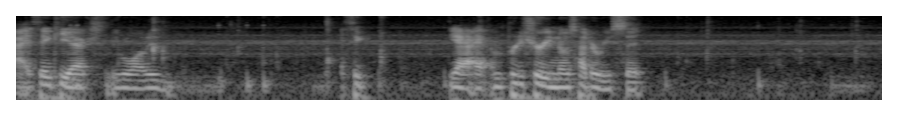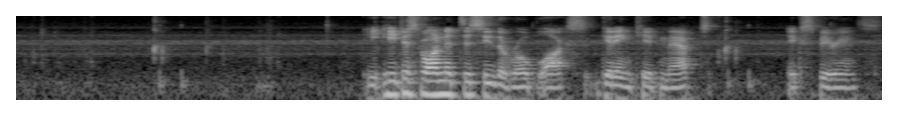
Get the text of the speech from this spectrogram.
I think he actually wanted. I think. Yeah, I'm pretty sure he knows how to reset. He, he just wanted to see the Roblox getting kidnapped experience.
